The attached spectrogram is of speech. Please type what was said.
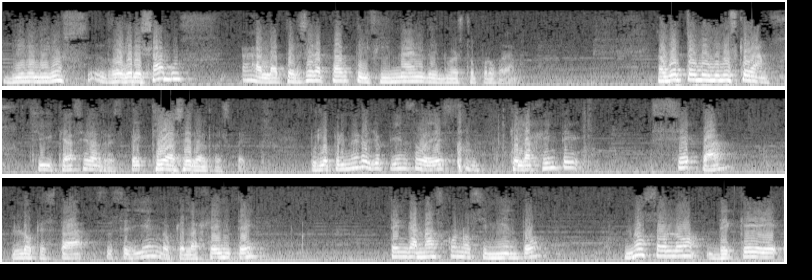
Bien amigos, regresamos a la tercera parte y final de nuestro programa. Alberto, ¿dónde nos quedamos? Sí, ¿qué hacer al respecto? ¿Qué hacer al respecto? Pues lo primero yo pienso es que la gente sepa lo que está sucediendo, que la gente tenga más conocimiento no solo de qué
